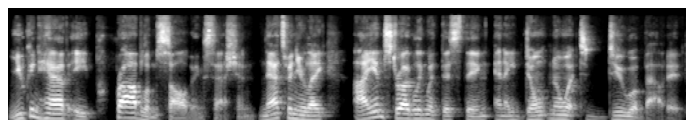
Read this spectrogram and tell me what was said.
You can have a problem solving session. And that's when you're like, I am struggling with this thing and I don't know what to do about it.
